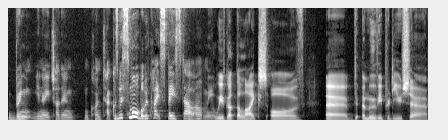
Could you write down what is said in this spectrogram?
bring, you know, each other in, in contact, because we're small, but we're quite spaced out, aren't we? we've got the likes of uh, a movie producer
